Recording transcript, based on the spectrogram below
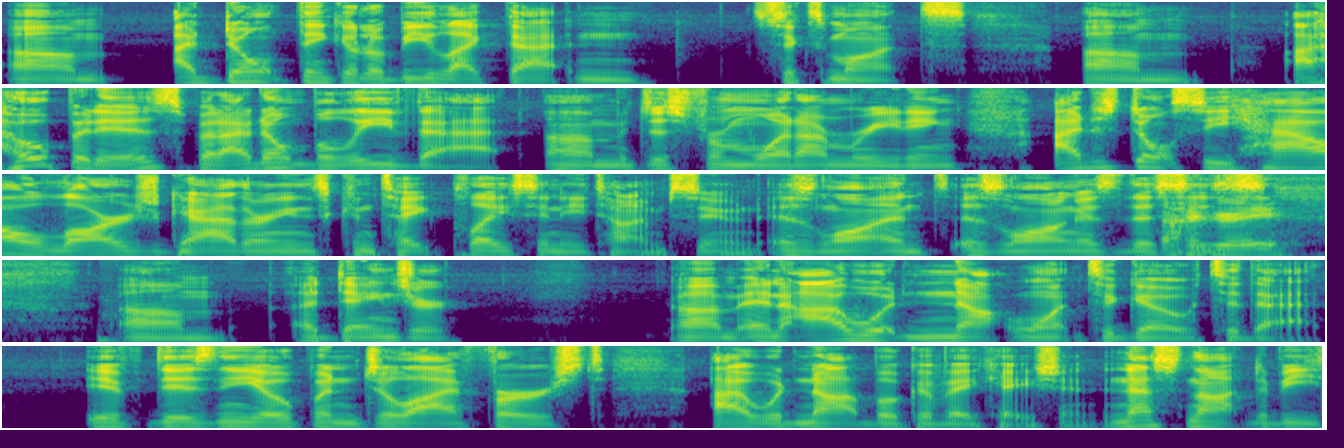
Um, I don't think it'll be like that in six months. Um, I hope it is, but I don't believe that. Um, just from what I'm reading, I just don't see how large gatherings can take place anytime soon. As long as long as this is um, a danger. Um, and I would not want to go to that. If Disney opened July 1st, I would not book a vacation. And that's not to be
